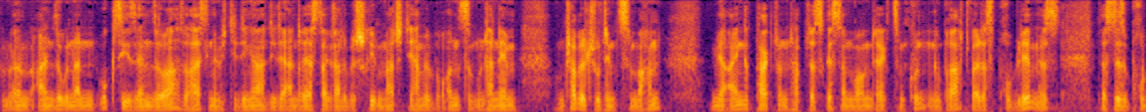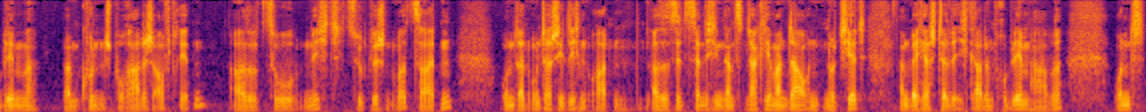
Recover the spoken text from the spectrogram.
ähm, einen sogenannten UXI-Sensor, so heißen nämlich die Dinger, die der Andreas da gerade beschrieben hat, die haben wir bei uns im Unternehmen, um Troubleshooting zu machen, mir eingepackt und habe das gestern Morgen direkt zum Kunden gebracht, weil das Problem ist, dass diese Probleme beim Kunden sporadisch auftreten, also zu nicht zyklischen Uhrzeiten und an unterschiedlichen Orten. Also es sitzt ja nicht den ganzen Tag jemand da und notiert, an welcher Stelle ich gerade ein Problem habe. Und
